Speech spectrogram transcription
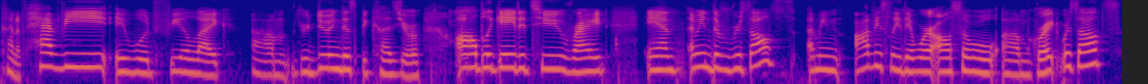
kind of heavy, it would feel like um, you're doing this because you're obligated to, right? And I mean, the results, I mean, obviously, there were also um, great results,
